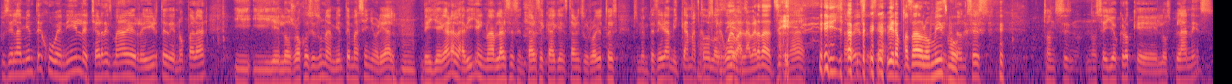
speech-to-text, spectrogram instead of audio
pues el ambiente juvenil de echar desmadre, de reírte, de no parar y, y los rojos es un ambiente más señorial. De llegar a la villa y no hablarse, sentarse, cada quien estar en su rollo. Entonces, pues me empecé a ir a mi cama No, todos pues, los qué hueva, días. la verdad, sí. Ajá. ¿sabes? O te sea, hubiera pasado lo mismo. Entonces, entonces, no sé, yo creo que los planes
